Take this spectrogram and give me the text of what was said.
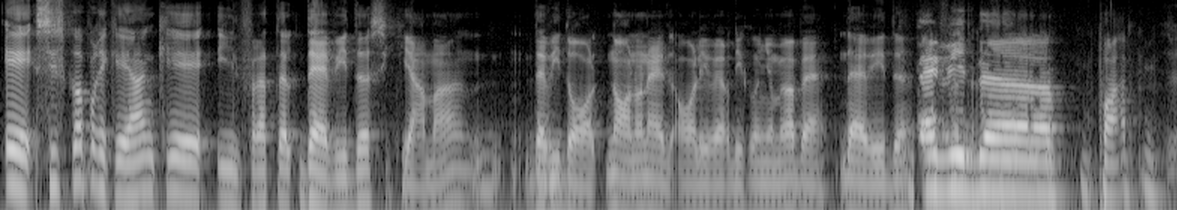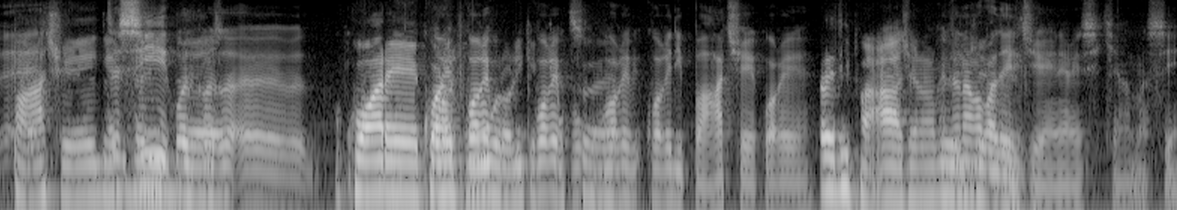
e si scopre che anche il fratello David si chiama David Ol- no non è Oliver di cognome vabbè David David eh, pa- Pace, Eh, David, sì qualcosa eh, cuore, cuore cuore, puro, lì che cuore, cuore- cuore di pace cuore Cuore di pace, una roba una del roba del genere. si chiama sì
